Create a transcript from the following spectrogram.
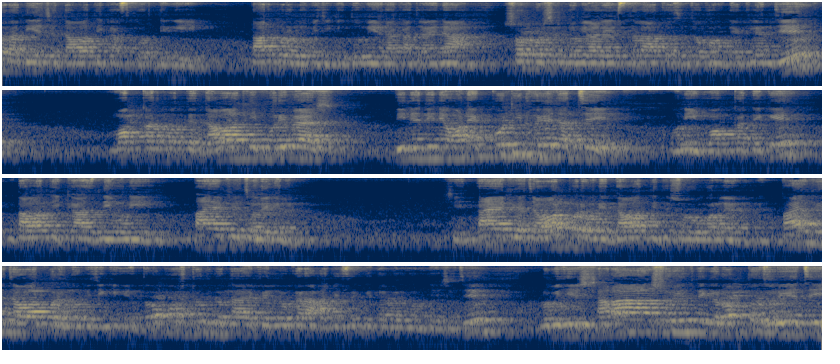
তারা দিয়েছে দাওয়াতি কাজ করতে গিয়ে। তারপরে নবীজিকে দমিয়ে রাখা যায় না। সর্বশেষ নবী আলী ইসলাম যখন দেখলেন যে মক্কার মধ্যে দাওয়াতি পরিবেশ দিনে দিনে অনেক কঠিন হয়ে যাচ্ছে। উনি মক্কা থেকে দাওয়াতি কাজ নিয়ে উনি তায়েফে চলে গেলেন। সেই তায়েফে যাওয়ার পরে উনি দাওয়াত দিতে শুরু করলেন। তায়েফে যাওয়ার পরে নবীজিকে এত কষ্ট দিল তায়েফের লোকেরা হাদিসের কিতাবের মধ্যে এসেছে। নবীজির সারা শরীর থেকে রক্ত ঝরিয়েছে।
